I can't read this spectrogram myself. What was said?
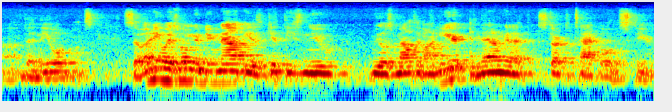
uh, than the old ones. So anyways, what I'm going to do now is get these new wheels mounted on here, and then I'm going to start to tackle the steering.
